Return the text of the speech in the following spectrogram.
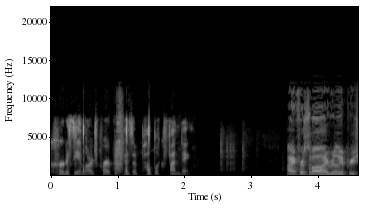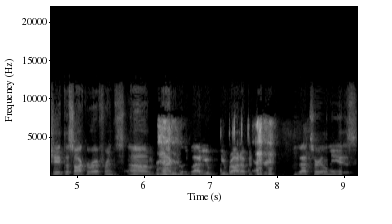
courtesy in large part because of public funding I first of all, I really appreciate the soccer reference, um, and I'm really glad you you brought up that. Certainly is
